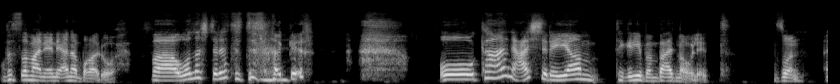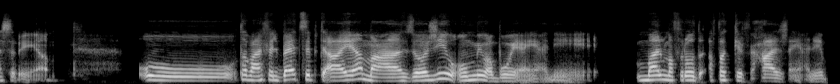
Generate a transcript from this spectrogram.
بس طبعا يعني أنا أبغى أروح فوالله اشتريت التذاكر. وكان عشر أيام تقريبا بعد ما ولدت. أظن عشر أيام. وطبعا في البيت سبت آية مع زوجي وأمي وأبويا يعني ما المفروض أفكر في حاجة يعني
